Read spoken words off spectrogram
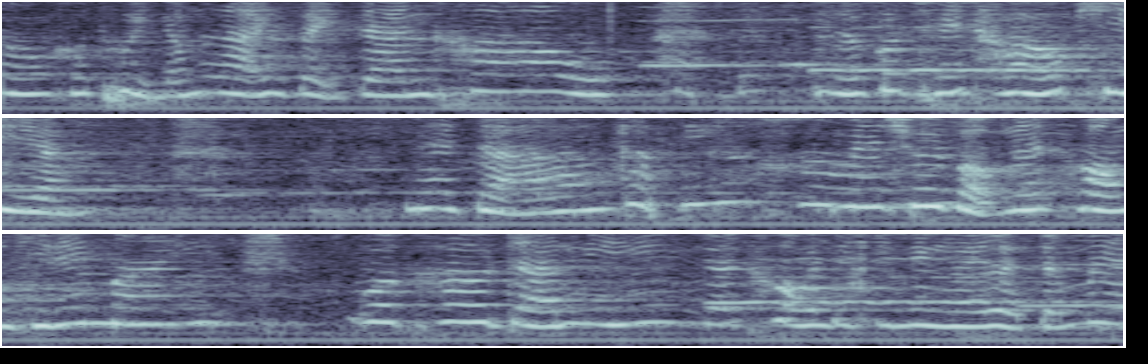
น้องเขาถุยน้ำลายใส่จานข้าว แล้วก็ใช้เท้าเขี่ยแม่จ๋ากลับนี่แล้วค่ะแม่ช่วยบอกเนื้อทองทีได้ไหม ว่าข้าวจานนี้เนื้อทองจะกินยังไงล่ะจ๊ะแม่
